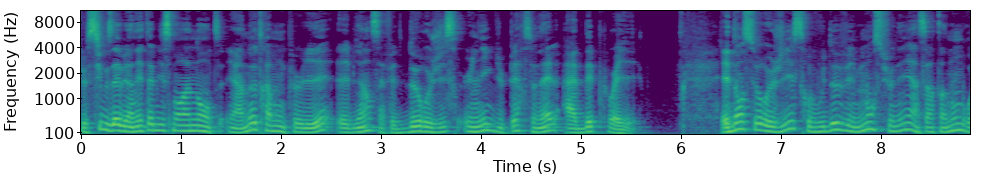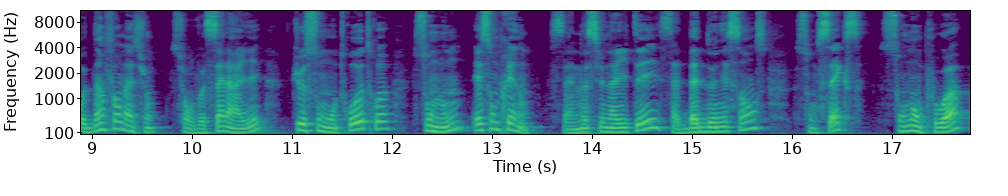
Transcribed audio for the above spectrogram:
que si vous avez un établissement à Nantes et un autre à Montpellier, eh bien ça fait deux registres uniques du personnel à déployer. Et dans ce registre, vous devez mentionner un certain nombre d'informations sur vos salariés, que sont entre autres son nom et son prénom, sa nationalité, sa date de naissance, son sexe, son emploi,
